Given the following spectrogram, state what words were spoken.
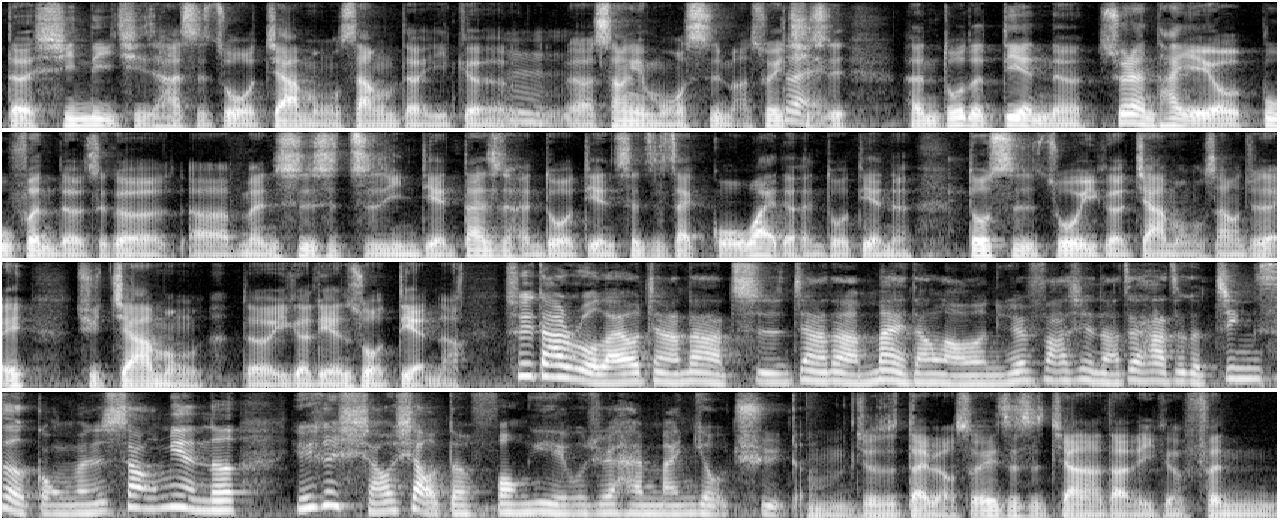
的心力其实它是做加盟商的一个、嗯、呃商业模式嘛，所以其实很多的店呢，虽然它也有部分的这个呃门市是直营店，但是很多的店甚至在国外的很多店呢，都是做一个加盟商，就是哎去加盟的一个连锁店呐、啊。所以大家如果来到加拿大吃加拿大的麦当劳呢，你会发现呢、啊，在它这个金色拱门上面呢，有一个小小的枫叶，我觉得还蛮有趣的。嗯，就是代表说，哎，这是加拿大的一个分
